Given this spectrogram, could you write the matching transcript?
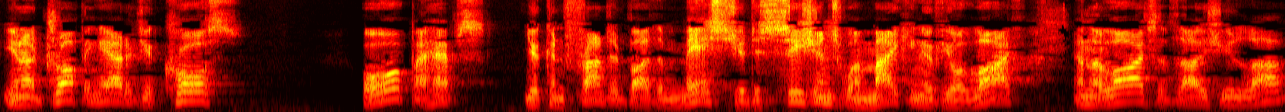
you know, dropping out of your course. Or perhaps you're confronted by the mess your decisions were making of your life and the lives of those you love.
